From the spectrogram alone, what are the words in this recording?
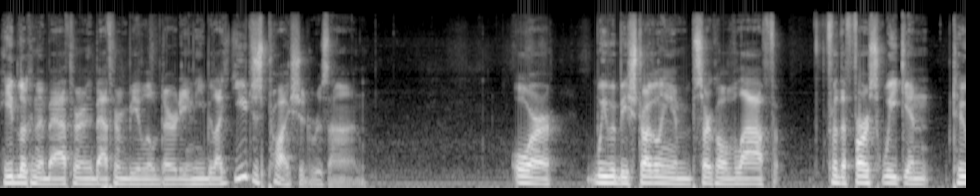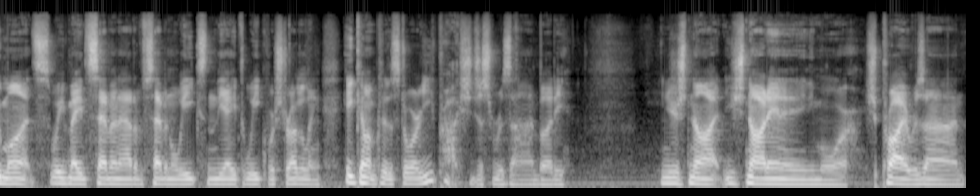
He'd look in the bathroom, the bathroom would be a little dirty, and he'd be like, You just probably should resign. Or we would be struggling in Circle of Life for the first week in two months. We've made seven out of seven weeks, and the eighth week we're struggling. He'd come up to the store, You probably should just resign, buddy. You're just not you're just not in it anymore. You should probably resign.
